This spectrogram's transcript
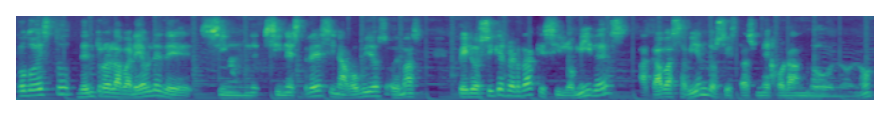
Todo esto dentro de la variable de sin, sin estrés, sin agobios o demás. Pero sí que es verdad que si lo mides, acabas sabiendo si estás mejorando o no, ¿no?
